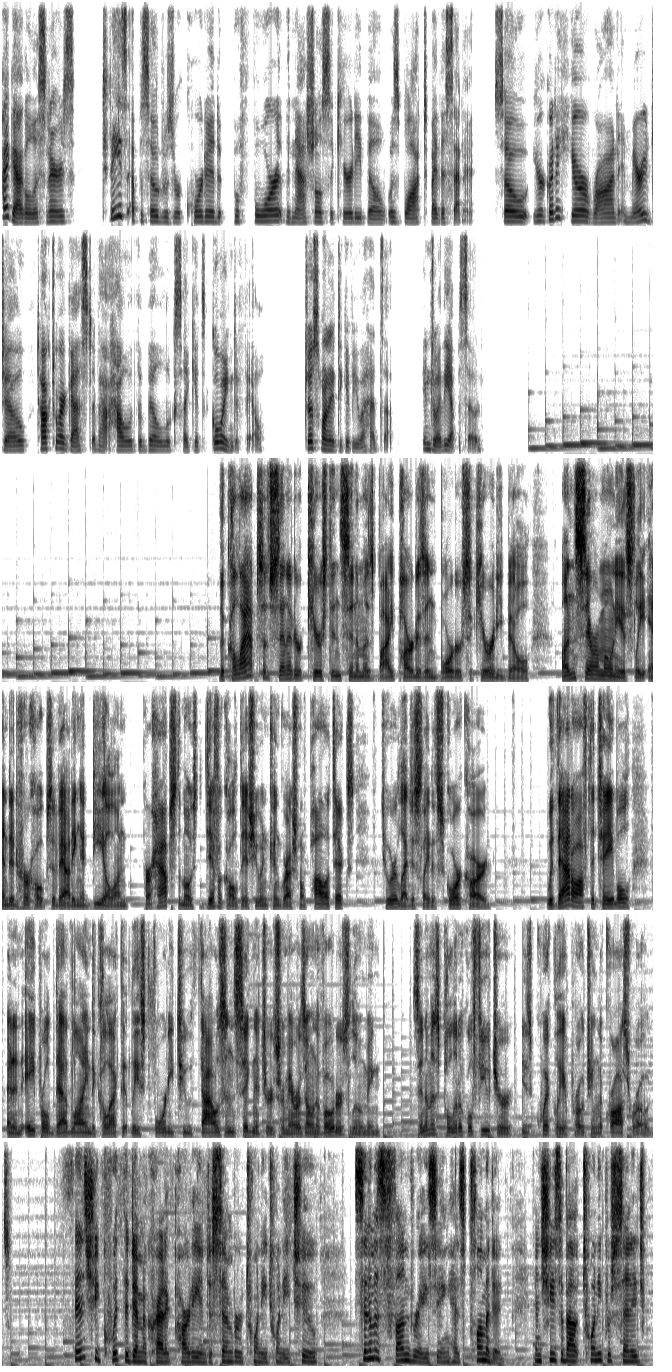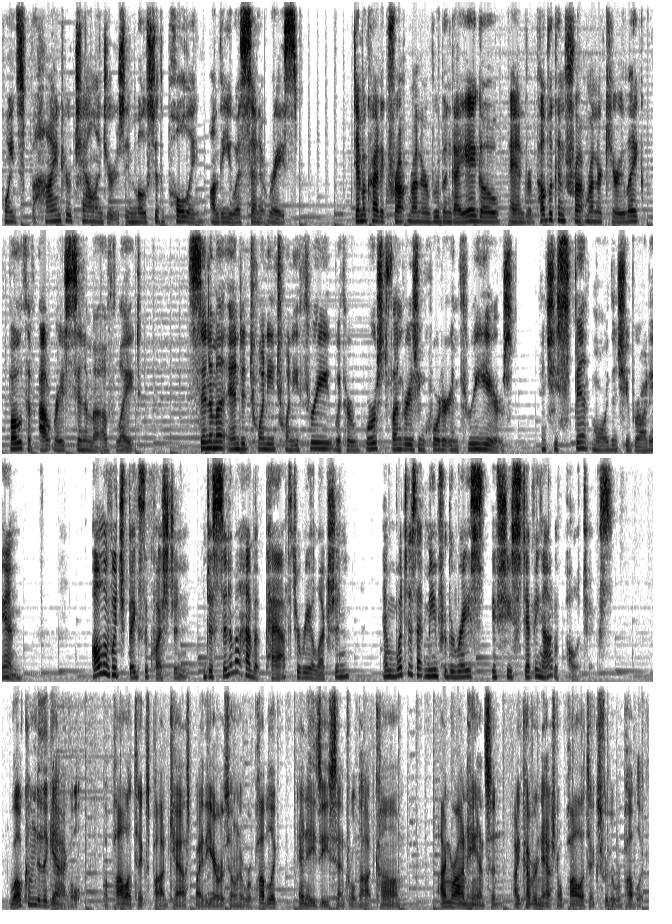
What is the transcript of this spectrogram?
Hi, Gaggle listeners. Today's episode was recorded before the national security bill was blocked by the Senate. So you're going to hear Ron and Mary Jo talk to our guest about how the bill looks like it's going to fail. Just wanted to give you a heads up. Enjoy the episode. The collapse of Senator Kyrsten Sinema's bipartisan border security bill unceremoniously ended her hopes of adding a deal on perhaps the most difficult issue in congressional politics to her legislative scorecard. With that off the table and an April deadline to collect at least 42,000 signatures from Arizona voters looming, Sinema's political future is quickly approaching the crossroads. Since she quit the Democratic Party in December 2022, Sinema's fundraising has plummeted, and she's about 20 percentage points behind her challengers in most of the polling on the U.S. Senate race. Democratic frontrunner Ruben Gallego and Republican frontrunner Kari Lake both have outraced Sinema of late. Sinema ended 2023 with her worst fundraising quarter in three years, and she spent more than she brought in. All of which begs the question Does Sinema have a path to reelection? And what does that mean for the race if she's stepping out of politics? Welcome to The Gaggle, a politics podcast by the Arizona Republic and azcentral.com. I'm Ron Hansen. I cover national politics for the Republic.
